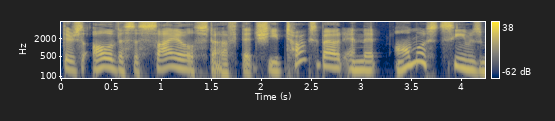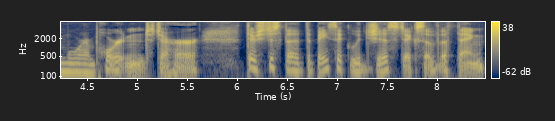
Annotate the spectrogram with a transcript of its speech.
There's all of the societal stuff that she talks about and that almost seems more important to her. There's just the, the basic logistics of the thing.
